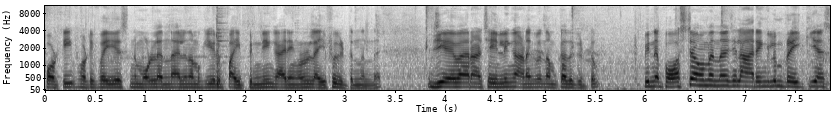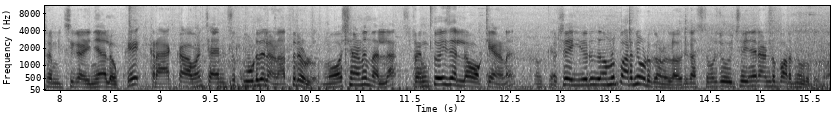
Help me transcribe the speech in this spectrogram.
ഫോർട്ടി ഫോർട്ടി ഫൈവ് ഇയേഴ്സിന് മുകളിൽ എന്തായാലും നമുക്ക് ഈ ഒരു പൈപ്പിന്റെയും കാര്യങ്ങളും ലൈഫ് കിട്ടുന്നുണ്ട്. G I wire chain link ആണെങ്കിലും നമുക്കത് കിട്ടും. പിന്നെ പോസ്റ്റ് ആകുമ്പോൾ എന്താ വെച്ചാൽ ആരെങ്കിലും ബ്രേക്ക് ചെയ്യാൻ ശ്രമിച്ചു കഴിഞ്ഞാലൊക്കെ ക്രാക്ക് ആവാൻ ചാൻസ് കൂടുതലാണ്. അത്രേ ഉള്ളൂ. മോശമാണ് നല്ല. സ്ട്രെങ്ത് വൈസ് എല്ലാം ഓക്കെയാണ് പക്ഷേ ഈ ഒരു നമ്മൾ പറഞ്ഞു കൊടുക്കണമല്ലോ ഒരു കസ്റ്റമർ ചോദിച്ചു കഴിഞ്ഞാൽ രണ്ടും പറഞ്ഞു കൊടുക്കുന്നു.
